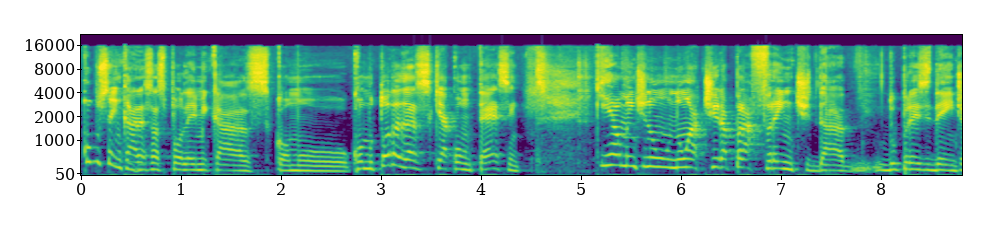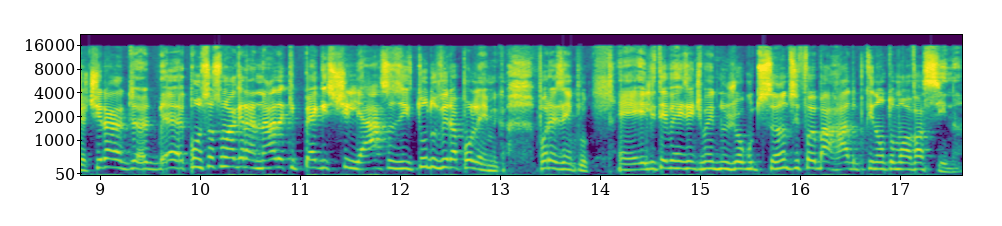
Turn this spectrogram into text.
Como você encara essas polêmicas como, como todas essas que acontecem? Que realmente não, não atira pra frente da, do presidente. Atira. É como se fosse uma granada que pega estilhaços e tudo vira polêmica. Por exemplo, é, ele teve recentemente no jogo do Santos e foi barrado porque não tomou a vacina.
